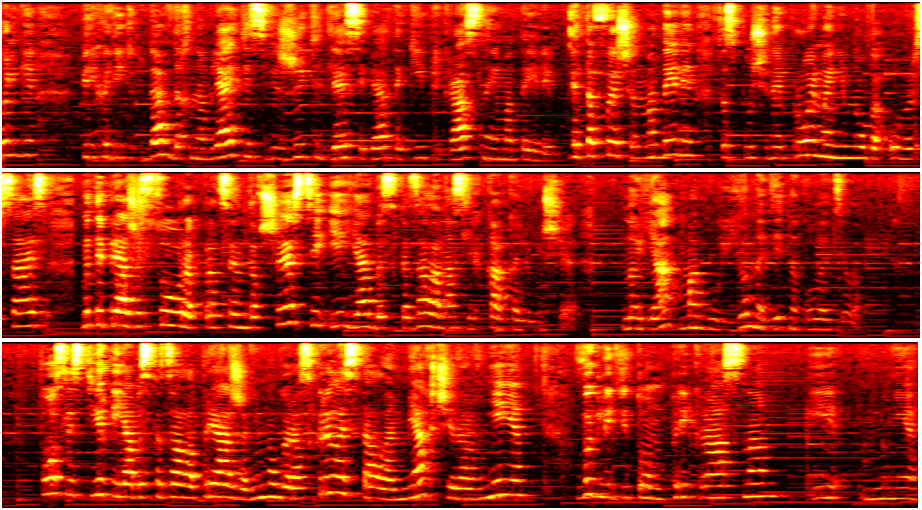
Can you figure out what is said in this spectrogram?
Ольги. Переходите туда, вдохновляйтесь, вяжите для себя такие прекрасные модели. Это фэшн-модели со спущенной проймой, немного оверсайз. В этой пряже 40% шерсти, и я бы сказала, она слегка колючая. Но я могу ее надеть на голое тело. После стирки, я бы сказала, пряжа немного раскрылась, стала мягче, ровнее. Выглядит он прекрасно, и мне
